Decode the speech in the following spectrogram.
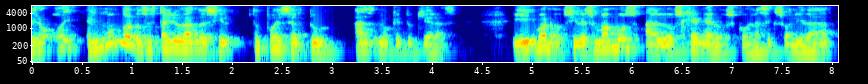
pero hoy el mundo nos está ayudando a decir, tú puedes ser tú, haz lo que tú quieras. Y bueno, si le sumamos a los géneros con la sexualidad,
